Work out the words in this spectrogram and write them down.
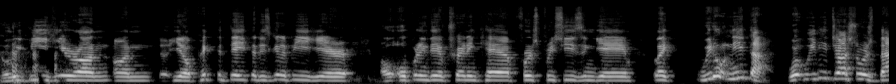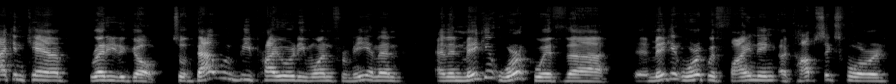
will he be here on on you know pick the date that he's going to be here, opening day of training camp, first preseason game. Like we don't need that. What we need Josh Norris back in camp, ready to go. So that would be priority one for me, and then and then make it work with uh, make it work with finding a top six forward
